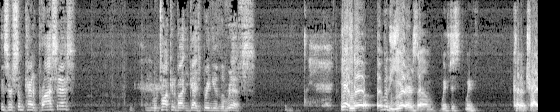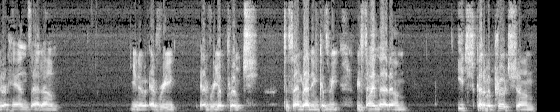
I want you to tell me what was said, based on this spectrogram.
is there some kind of process? You were talking about you guys bringing in the riffs. Yeah, you know, over the years, um, we've just we've kind of tried our hands at, um, you know, every every approach to songwriting because we we find that um, each kind of approach, um,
